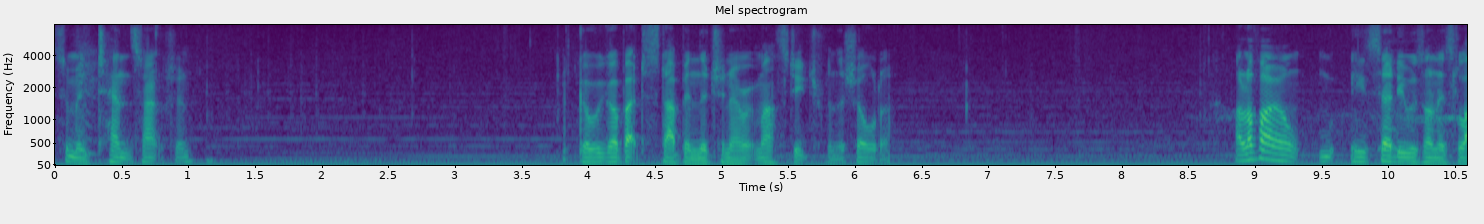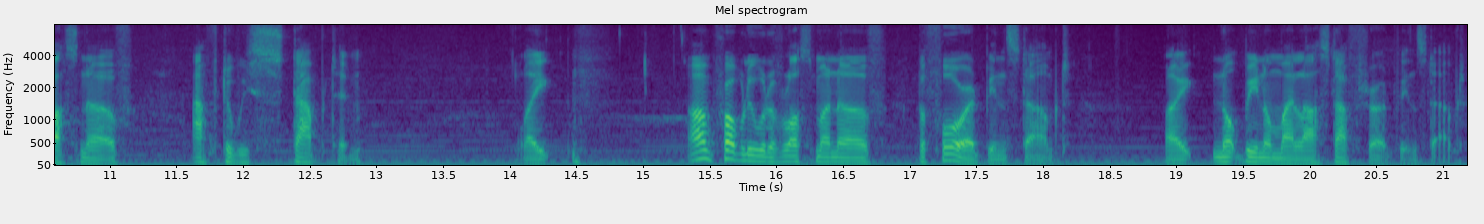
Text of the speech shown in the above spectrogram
Some intense action. Go, we go back to stabbing the generic maths teacher in the shoulder. I love how he said he was on his last nerve after we stabbed him. Like, I probably would have lost my nerve before I'd been stabbed. Like, not being on my last after I'd been stabbed.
